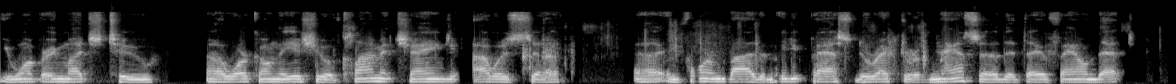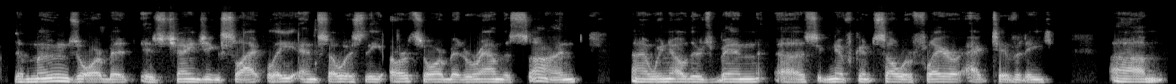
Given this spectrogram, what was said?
you want very much to uh, work on the issue of climate change. I was uh, uh, informed by the immediate past director of NASA that they have found that the moon's orbit is changing slightly, and so is the Earth's orbit around the sun. Uh, we know there's been uh, significant solar flare activity. Um,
